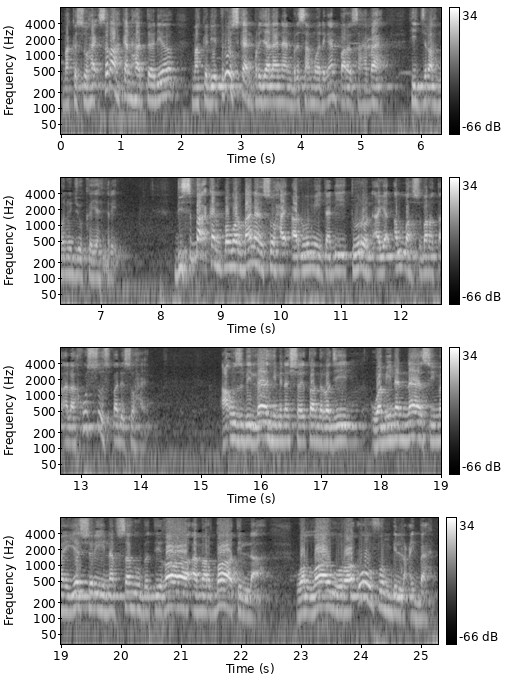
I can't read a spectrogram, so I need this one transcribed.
maka Suhaib serahkan harta dia maka dia teruskan perjalanan bersama dengan para sahabat hijrah menuju ke Yathrib. Disebabkan pengorbanan Suhaib Ar-Rumi tadi turun ayat Allah Subhanahu wa taala khusus pada Suhaib. A'udzubillahi minasyaitonirrajim wa minan nasi man yashri nafsahu bitigha'a mardatillah. Wallahu raufun bil ibad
